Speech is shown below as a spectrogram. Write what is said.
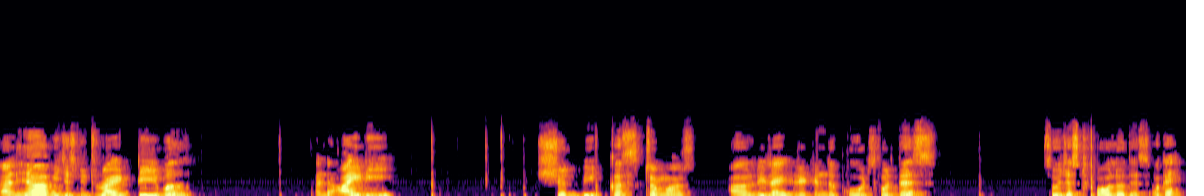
and here we just need to write table and id should be customers. I already written the codes for this. So just follow this okay?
